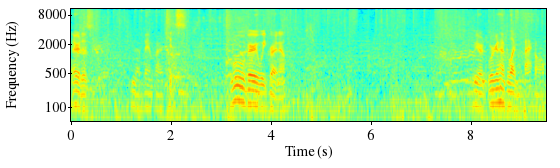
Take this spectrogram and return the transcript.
There it is. Give that vampire kiss. Ooh, very weak right now. We are we're gonna have to like back off.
